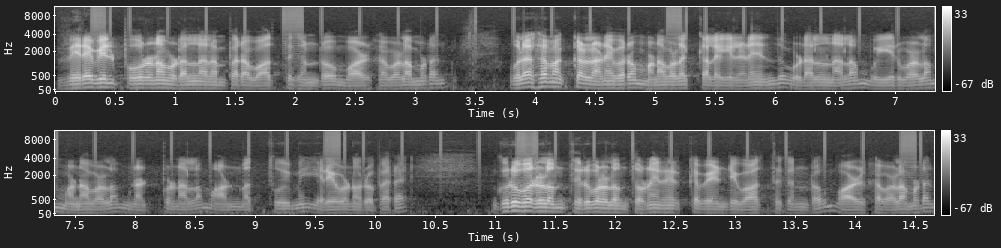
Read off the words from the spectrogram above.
விரைவில் பூரண உடல்நலம் பெற வாழ்த்துகின்றோம். வாழ்க வளமுடன். உலக மக்கள் அனைவரும் மனவளக்கலையில் இணைந்து உடல் நலம் உயிர் வளம் மனவளம் நட்பு நலம் ஆன்ம தூய்மை இறைவனொரு பெற குருவருளும் திருவருளும் துணை நிற்க வேண்டி வாழ்த்துகின்றோம். வாழ்க வளமுடன்.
